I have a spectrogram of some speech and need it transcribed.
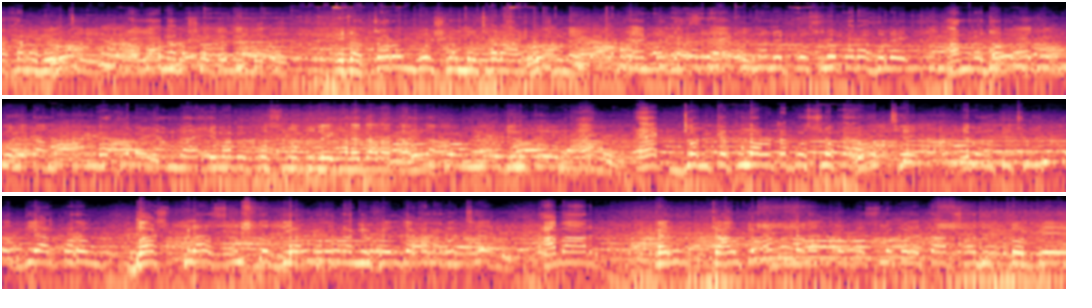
দেখানো হয়েছে প্রায় এগারোশো জনের মতো। এটা চরম বৈষম্য ছাড়া আর কিছু নেই। একই ধাঁচে একই মানের প্রশ্ন করা হলে আমরা যদি অযোগ্য হতাম, কখনোই আমরা এভাবে প্রশ্ন তুলে এখানে দাঁড়াতাম না। কিন্তু একজনকে পনেরোটা প্রশ্ন করা হচ্ছে এবং কিছু উত্তর দেওয়ার পরেও দশ প্লাস উত্তর দেওয়ার পরেও তাকে ফেল দেখানো হচ্ছে। আবার কাউকে প্রশ্ন করে তার সদুত্তর পেয়ে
